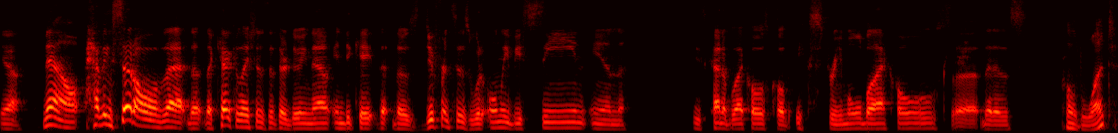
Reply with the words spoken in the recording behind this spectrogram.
Yeah. Now, having said all of that, the, the calculations that they're doing now indicate that those differences would only be seen in these kind of black holes called extremal black holes. Uh, that is called what?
